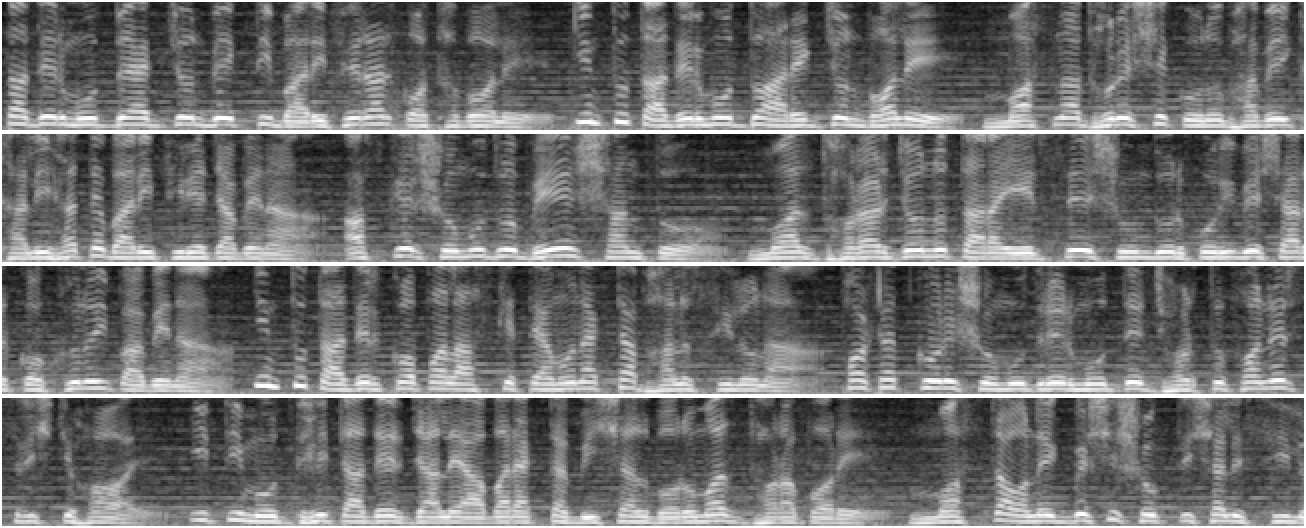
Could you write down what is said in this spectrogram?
তাদের মধ্যে একজন ব্যক্তি বাড়ি ফেরার কথা বলে। কিন্তু তাদের মধ্যে আরেকজন বলে, মাছ না ধরে সে কোনোভাবেই খালি হাতে বাড়ি ফিরে যাবে না। আজকের সমুদ্র বেশ শান্ত। মাছ ধরার জন্য তারা এর সুন্দর পরিবেশ আর কখনোই পাবে না। কিন্তু তাদের কপাল আজকে তেমন একটা ভালো ছিল না। হঠাৎ করে সমুদ্রের মধ্যে ঝড় তুফানের সৃষ্টি হয়। ইতিমধ্যেই তাদের জালে আবার একটা বিশাল বড় মাছ ধরা পড়ে। মাছটা অনেক বেশি শক্তিশালী ছিল,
